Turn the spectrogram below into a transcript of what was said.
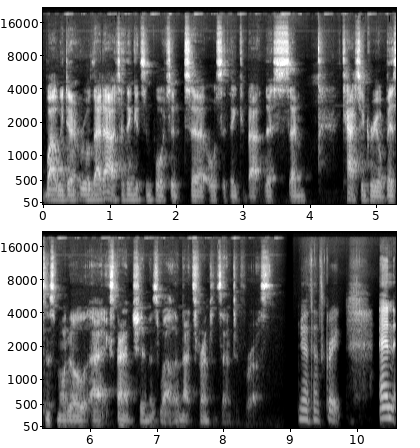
while we don't rule that out, I think it's important to also think about this um, category or business model uh, expansion as well. And that's front and center for us. Yeah, that's great. And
